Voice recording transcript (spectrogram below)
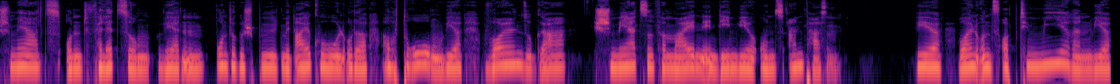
Schmerz und Verletzung werden runtergespült mit Alkohol oder auch Drogen. Wir wollen sogar Schmerzen vermeiden, indem wir uns anpassen. Wir wollen uns optimieren, wir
